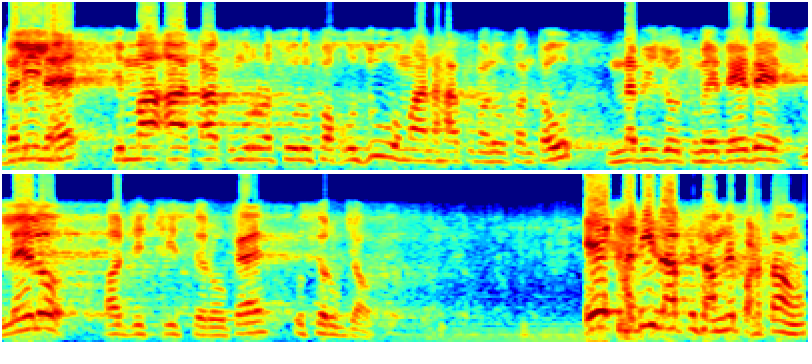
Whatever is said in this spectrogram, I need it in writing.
دلیل ہے کہ ماں آتا کمر رسول فخو ماں نہا کمر نبی جو تمہیں دے دے، لے لو۔ اور جس چیز سے روکے اس سے رک جاؤ۔ ایک حدیث آپ کے سامنے پڑھتا ہوں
